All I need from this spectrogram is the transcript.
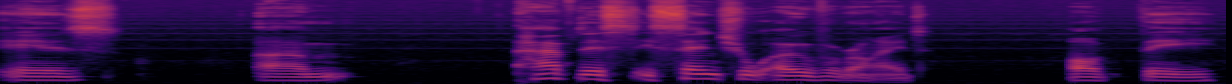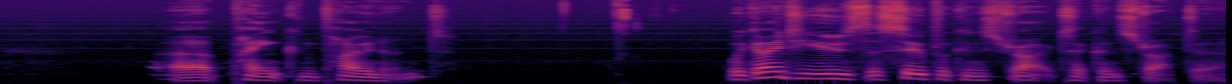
is um, have this essential override of the uh, paint component. We're going to use the super constructor constructor,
